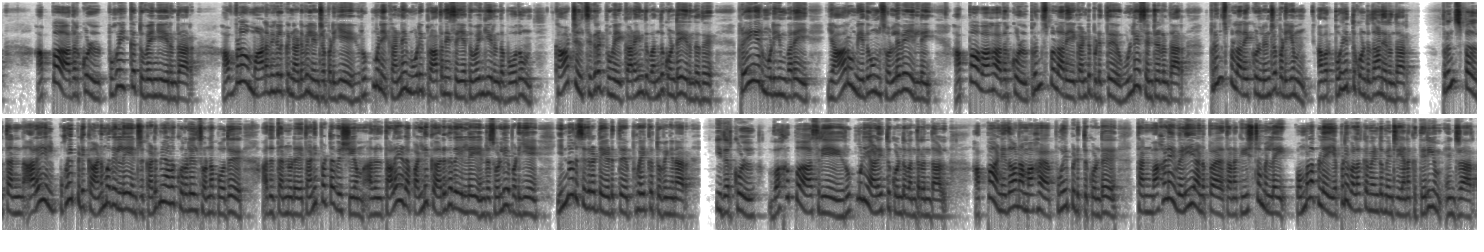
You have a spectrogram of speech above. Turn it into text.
அப்பா அதற்குள் புகைக்க துவங்கி இருந்தார். அவ்வளவு மாணவிகளுக்கு நடுவில் நின்றபடியே ருக்மணி கண்ணை மூடி பிரார்த்தனை செய்ய துவங்கி இருந்த போதும் காற்றில் சிகரெட் புகை கரைந்து வந்து கொண்டே இருந்தது. பிரேயர் முடியும் வரை யாரும் எதுவும் சொல்லவே இல்லை. அப்பாவாக அதற்குள் பிரின்ஸ்பல் அறையை கண்டுபிடித்து உள்ளே சென்றிருந்தார். பிரின்சிபல் அறைக்குள் நின்றபடியும் அவர் புகைத்து கொண்டுதான் இருந்தார். பிரின்சிபல் தன் அறையில் புகைப்பிடிக்க அனுமதியில்லை என்று கடுமையான குரலில் சொன்னபோது அது தன்னுடைய தனிப்பட்ட விஷயம் அதில் தலையிட பள்ளிக்கு அருகதை இல்லை என்று சொல்லியபடியே இன்னொரு சிகரெட்டை எடுத்து புகைக்க துவங்கினார். இதற்குள் வகுப்பு ஆசிரியை ருக்மிணி அழைத்து கொண்டு வந்திருந்தாள். அப்பா நிதானமாக புகைப்பிடித்து கொண்டு தன் மகளை வெளியே அனுப்ப தனக்கு இஷ்டமில்லை பொம்பளை பிள்ளையை எப்படி வளர்க்க வேண்டும் என்று எனக்கு தெரியும் என்றார்.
